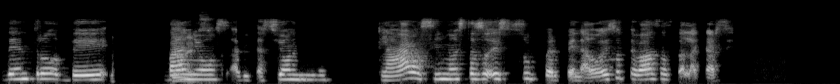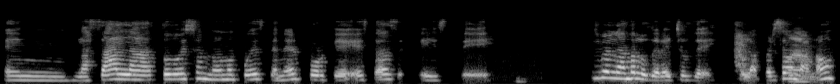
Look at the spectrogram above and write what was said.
dentro de baños, habitaciones. Claro, sí, no, estás, es súper penado. Eso te vas hasta la cárcel. En la sala, todo eso no, no puedes tener porque estás, este, pues, violando los derechos de, la persona, ¿no?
